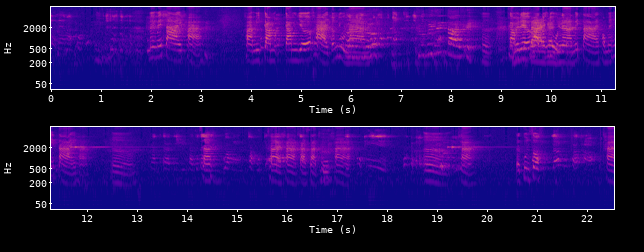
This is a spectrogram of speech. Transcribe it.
ตัดในอนาคตไม่ไม่ตายค่ะ ค่ะมีกรรมกรรมเยอะค่ะ ต้องอยู่นานคือไม่ได้ตายเลยเออกรรมไม่ได้เยอะค่ะตายต้องกันอยู่เยอะนานไม่ตายเขาไม่ให้ตายค่ะ เออมันเอ่อดีค่ะจะใช่ได้ร่วมทำบุญกับใช่ค่ะค่ะสาธุค่ะพวกพี่เออค่ะแต่คุณโซฟแล้วหนูขอถามค่ะ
